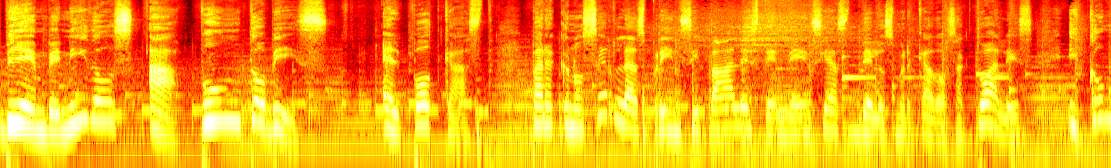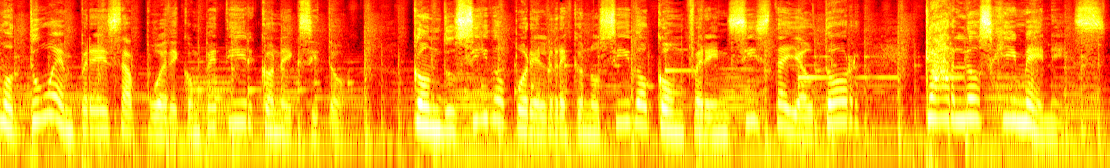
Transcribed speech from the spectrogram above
Bienvenidos a Punto Biz, el podcast para conocer las principales tendencias de los mercados actuales y cómo tu empresa puede competir con éxito. Conducido por el reconocido conferencista y autor Carlos Jiménez.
